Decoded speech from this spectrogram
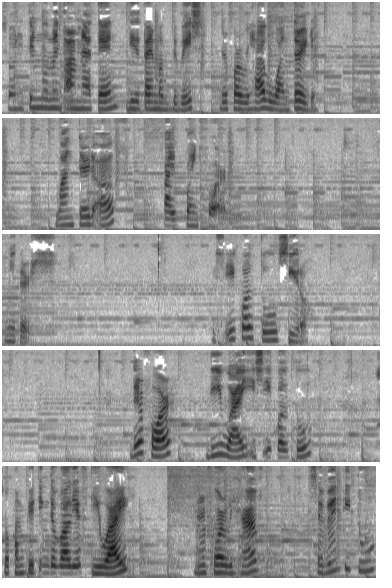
So, dito yung moment arm natin. Dito tayo magbe-base. Therefore, we have 1 third. 1 third of 5.4 meters is equal to 0. Therefore, dy is equal to, so computing the value of dy, therefore we have 72.05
